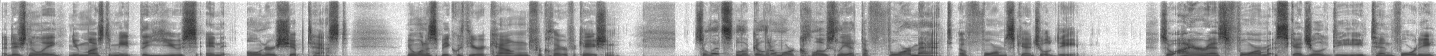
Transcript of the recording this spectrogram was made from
Additionally, you must meet the use and ownership test. You'll want to speak with your accountant for clarification. So let's look a little more closely at the format of Form Schedule D. So IRS Form Schedule D 1040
